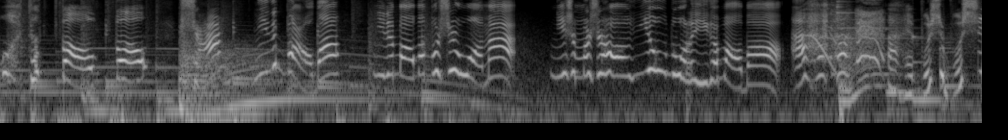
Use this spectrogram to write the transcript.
我的宝宝。啥？你的宝宝？你的宝宝不是我吗？你什么时候又多了一个宝宝啊？哎，不是不是，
